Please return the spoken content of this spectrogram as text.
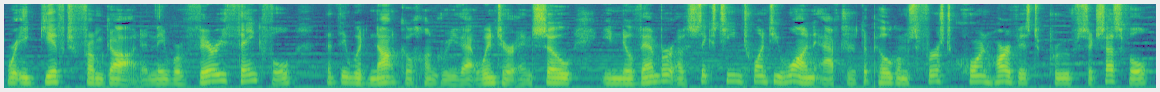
were a gift from God, and they were very thankful that they would not go hungry that winter. And so, in November of 1621, after the Pilgrims' first corn harvest proved successful,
